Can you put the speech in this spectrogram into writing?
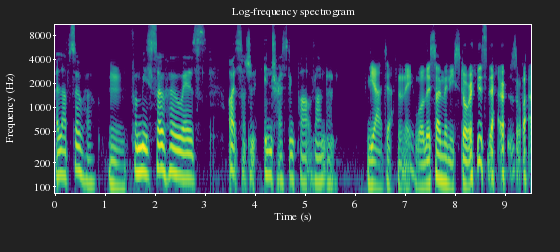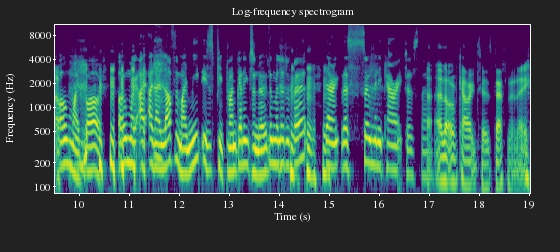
I love Soho. Mm. For me, Soho is oh, it's such an interesting part of London. Yeah, definitely. Well, there's so many stories there as well. Oh my god! Oh my! I, and I love them. I meet these people. I'm getting to know them a little bit. There, there's so many characters there. a lot of characters, definitely.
